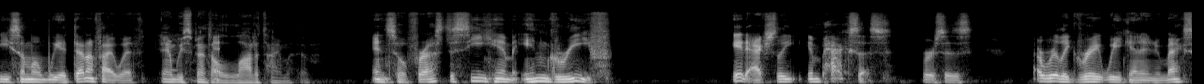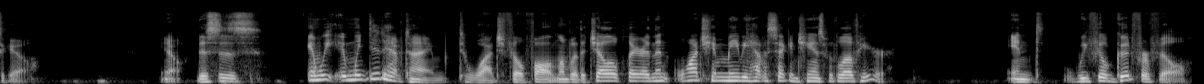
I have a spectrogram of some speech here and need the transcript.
He's someone we identify with. And we spent a lot of time with him. And so for us to see him in grief, it actually impacts us versus a really great weekend in New Mexico. You know, this is and we and we did have time to watch Phil fall in love with a cello player and then watch him maybe have a second chance with love here. And we feel good for Phil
